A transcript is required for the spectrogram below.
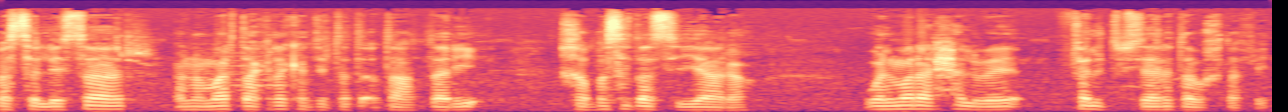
بس اللي صار إنه مرتك ركضت تقطع الطريق خبصتها السيارة والمرة الحلوة فلت بسيارتها واختفت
